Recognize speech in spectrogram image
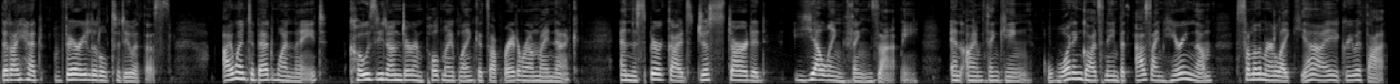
that I had very little to do with this. I went to bed one night, cozied under, and pulled my blankets up right around my neck, and the spirit guides just started yelling things at me. And I'm thinking, what in God's name? But as I'm hearing them, some of them are like, yeah, I agree with that.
